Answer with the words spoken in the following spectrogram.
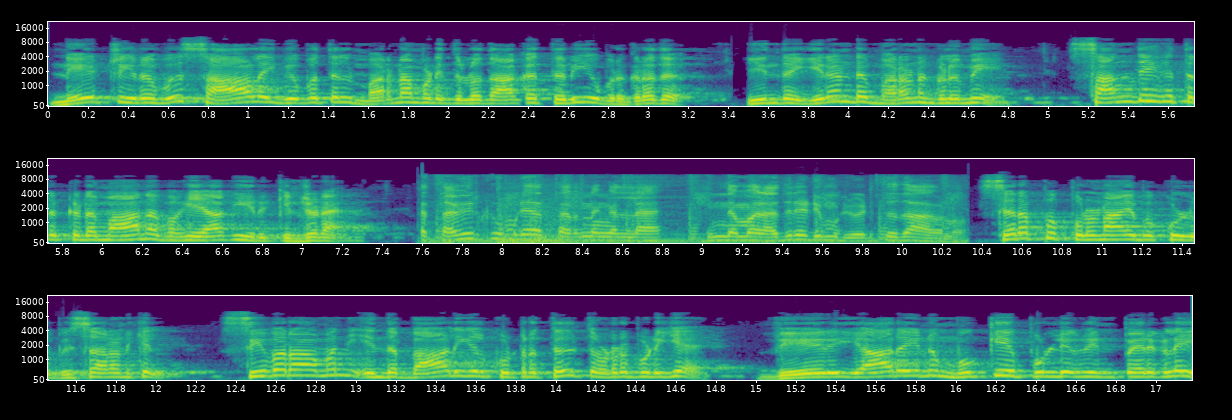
நேற்று இரவு சாலை விபத்தில் மரணமடைந்துள்ளதாக தெரிய வருகிறது இந்த இரண்டு மரணங்களுமே சந்தேகத்திற்கிடமான வகையாக இருக்கின்றன. தவிர்க்க முடியாத தருணங்கள்ல இந்த மாதிரி அதிரடி முடிவு எடுத்துதான் ஆகணும். சிறப்பு புலனாய்வு குழு விசாரணையில் சிவராமன் இந்த பாலியல் குற்றத்தில் தொடர்புடைய வேறு யாரேனும் முக்கிய புள்ளிகளின் பெயர்களை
